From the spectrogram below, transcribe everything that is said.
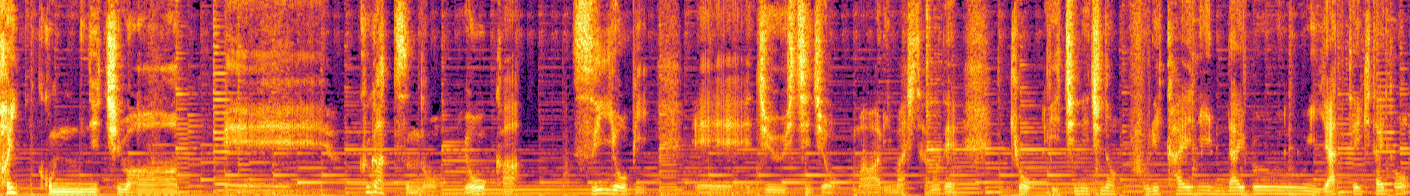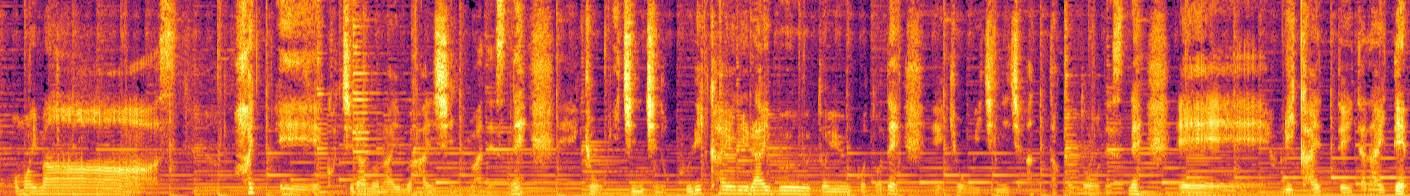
はい、こんにちは。えー、9月の8日水曜日、えー、17時を回りましたので、今日一日の振り返りライブやっていきたいと思います。はい、えー、こちらのライブ配信はですね、今日一日の振り返りライブということで、えー今日一日あったことをですね、えー振り返っていただいて、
